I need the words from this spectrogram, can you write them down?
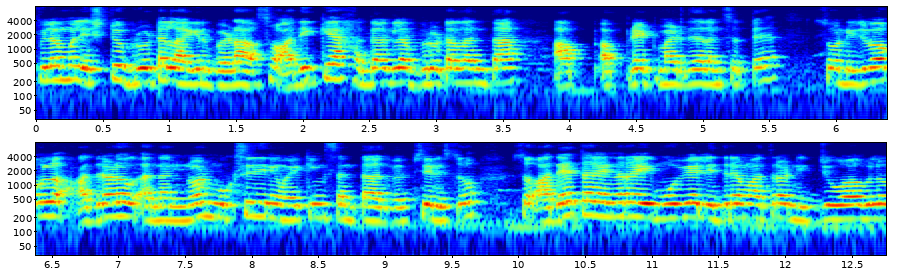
ಫಿಲಮ್ ಅಲ್ಲಿ ಎಷ್ಟು ಬ್ರೂಟಲ್ ಆಗಿರ್ಬೇಡ. ಸೊ ಅದಕ್ಕೆ ಹಗ್ಗಾಗ್ಲ ಬ್ರೂಟಲ್ ಅಂತ ಅಪ್ಡೇಟ್ ಮಾಡ್ತಿದಾರೆ ಅನ್ಸುತ್ತೆ. ಸೊ ನಿಜವಾಗ್ಲೂ ಅದ್ರೊಳಗೆ ನಾನು ನೋಡಿ ಮುಗಿಸಿದೀನಿ ವೈಕಿಂಗ್ಸ್ ಅಂತ ವೆಬ್ ಸೀರೀಸು ಸೊ ಅದೇ ತರ ಏನಾರ ಈ ಮೂವಿಯಲ್ಲಿ ಇದ್ರೆ ಮಾತ್ರ ನಿಜವಾಗ್ಲೂ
